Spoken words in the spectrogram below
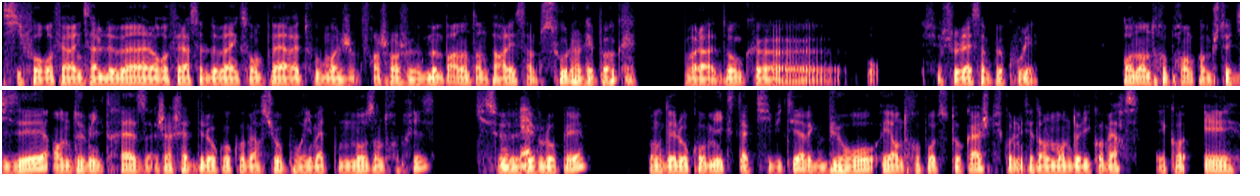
S'il faut refaire une salle de bain, elle refait la salle de bain avec son père et tout. Moi, je, franchement, je veux même pas en entendre parler, ça me saoule à l'époque. Voilà, donc euh, bon, je, laisse un peu couler. On entreprend, comme je te disais. En 2013, j'achète des locaux commerciaux pour y mettre nos entreprises qui se développaient. Donc des locaux mixtes d'activités avec bureaux et entrepôts de stockage puisqu'on était dans le monde de l'e-commerce et,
